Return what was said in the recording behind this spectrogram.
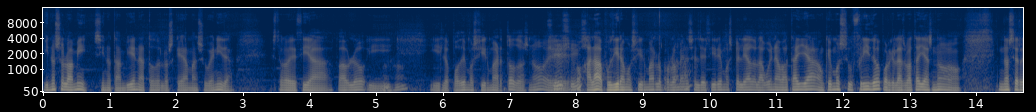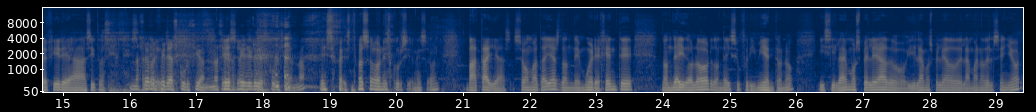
y no solo a mí, sino también a todos los que aman su venida. Esto lo decía Pablo y, y lo podemos firmar todos, ¿no? Eh, ojalá pudiéramos firmarlo, por lo menos el decir hemos peleado la buena batalla, aunque hemos sufrido, porque las batallas no, no se refiere a situaciones. No se refiere a excursión, no se refiere a excursión, ¿no? Eso es, no son excursiones, son batallas, son batallas donde muere gente, donde hay dolor, donde hay sufrimiento, ¿no? Y si la hemos peleado y la hemos peleado de la mano del Señor,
